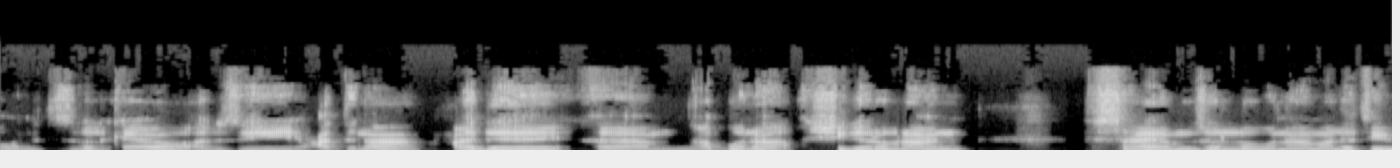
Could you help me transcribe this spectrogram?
እውን እቲ ዝበልካዮ ኣብዚ ዓድና ሓደ ኣቦና ቅሺ ገብረ ብርሃን ፍስሃዮም ዘለውና ማለት እዩ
